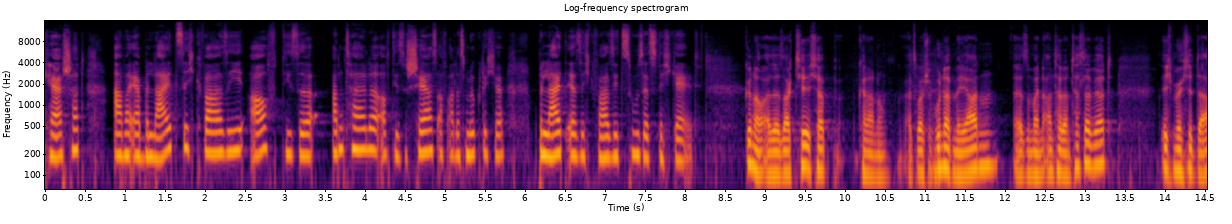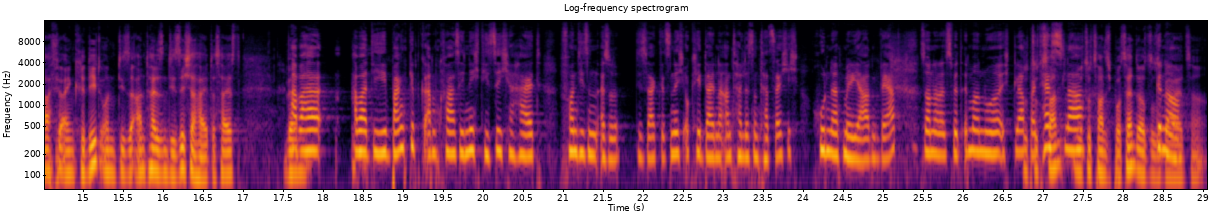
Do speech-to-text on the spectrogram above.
Cash hat, aber er beleiht sich quasi auf diese Anteile, auf diese Shares, auf alles Mögliche, beleiht er sich quasi zusätzlich Geld. Genau, also er sagt hier, ich habe, keine Ahnung, als Beispiel 100 Milliarden, also meine Anteile an Tesla wert. Ich möchte dafür einen Kredit und diese Anteile sind die Sicherheit. Das heißt, wenn, Aber, aber die Bank gibt einem quasi nicht die Sicherheit von diesen, also die sagt jetzt nicht, okay, deine Anteile sind tatsächlich 100 Milliarden wert, sondern es wird immer nur, ich glaube, so bei zu 20, Tesla. nur zu 20 Prozent oder so Genau. jetzt, ja.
